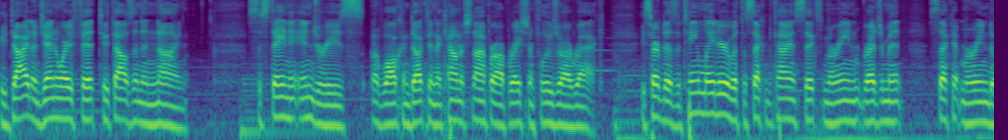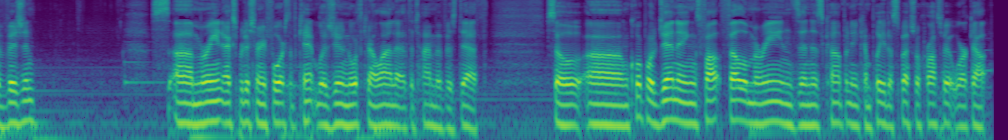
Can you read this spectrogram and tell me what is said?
He died on January 5, 2009, sustaining injuries while conducting a counter sniper operation in Fallujah, Iraq. He served as a team leader with the 2nd Battalion, 6th Marine Regiment, 2nd Marine Division, uh, Marine Expeditionary Force of Camp Lejeune, North Carolina at the time of his death. So, um, Corporal Jennings, fellow Marines in his company, complete a special CrossFit workout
